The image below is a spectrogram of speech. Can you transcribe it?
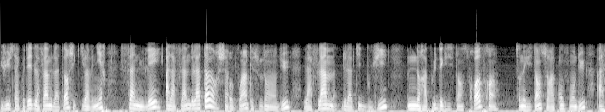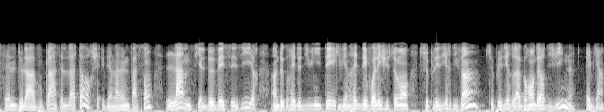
juste à côté de la flamme de la torche et qui va venir s'annuler à la flamme de la torche au point que sous-entendu la flamme de la petite bougie n'aura plus d'existence propre son existence sera confondue à celle de la avuka, à celle de la torche. Et bien de la même façon, l'âme, si elle devait saisir un degré de divinité qui viendrait dévoiler justement ce plaisir divin, ce plaisir de la grandeur divine, eh bien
